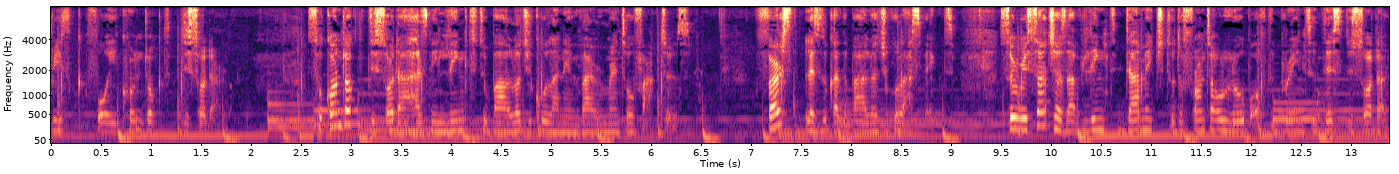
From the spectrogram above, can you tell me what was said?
risk for a conduct disorder? So, conduct disorder has been linked to biological and environmental factors. First, let's look at the biological aspect. So, researchers have linked damage to the frontal lobe of the brain to this disorder.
